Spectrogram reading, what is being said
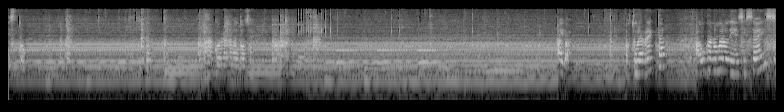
esto. Entonces. Ahí va. Postura recta, aguja número 16.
